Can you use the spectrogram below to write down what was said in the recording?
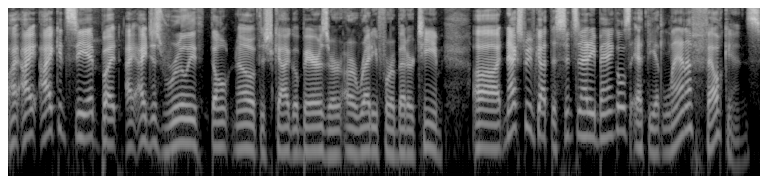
I, I, I could see it, but I, I just really don't know if the Chicago Bears are, are ready for a better team. Uh, next, we've got the Cincinnati Bengals at the Atlanta Falcons.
